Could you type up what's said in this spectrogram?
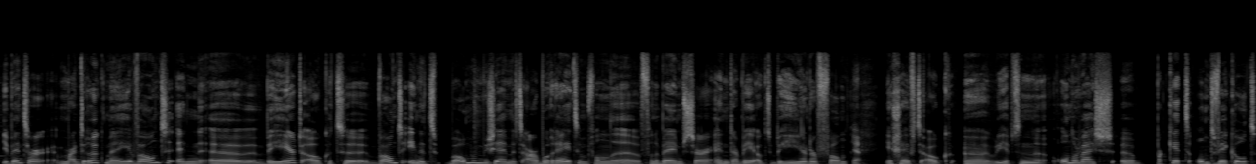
Je bent er maar druk mee. Je woont en eh, beheert ook het. eh, woont in het Bomenmuseum, het Arboretum van, van de Beemster. En daar ben je ook de beheerder van. Ja. Je geeft ook. eh, je hebt een onderwijspakket ontwikkeld.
